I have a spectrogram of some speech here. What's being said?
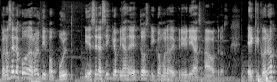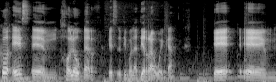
¿Conocés los juegos de rol tipo Pulp? Y de ser así, ¿qué opinas de estos y cómo los describirías a otros? El que conozco es em, Hollow Earth, que es tipo la tierra hueca. Que em,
